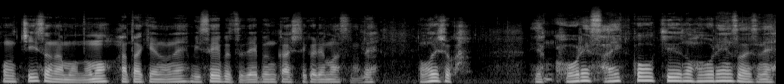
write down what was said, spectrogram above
この小さなものも畑のね微生物で分解してくれますのでどうでしょうか？いやこれ最高級のほうれん草ですね。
